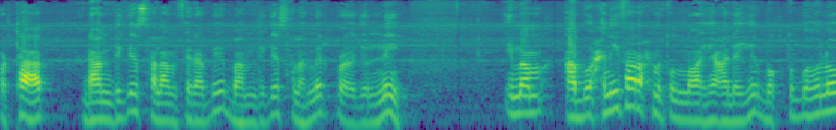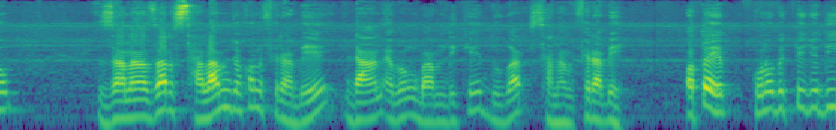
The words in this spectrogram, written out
অর্থাৎ ডান দিকে সালাম ফেরাবে বাম দিকে সালামের প্রয়োজন নেই। ইমাম আবু হানিফা রহমতুল্লাহ আলহির বক্তব্য হলো, জানাজার সালাম যখন ফেরাবে, ডান এবং বাম দিকে দুবার সালাম ফেরাবে। অতএব কোনো ব্যক্তি যদি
